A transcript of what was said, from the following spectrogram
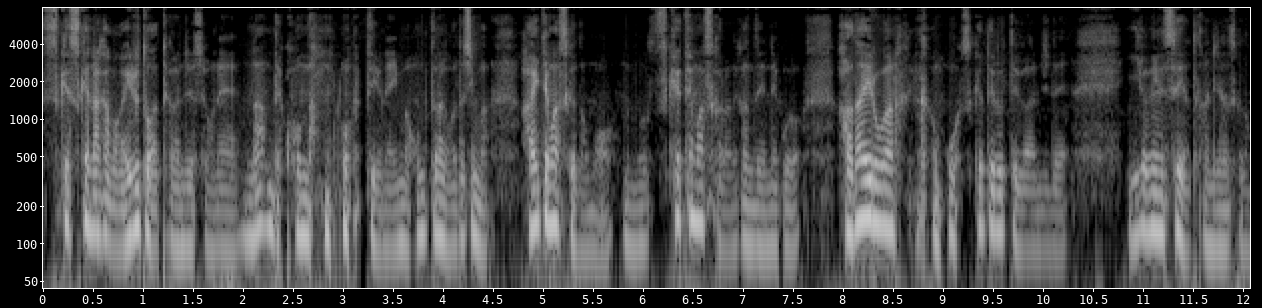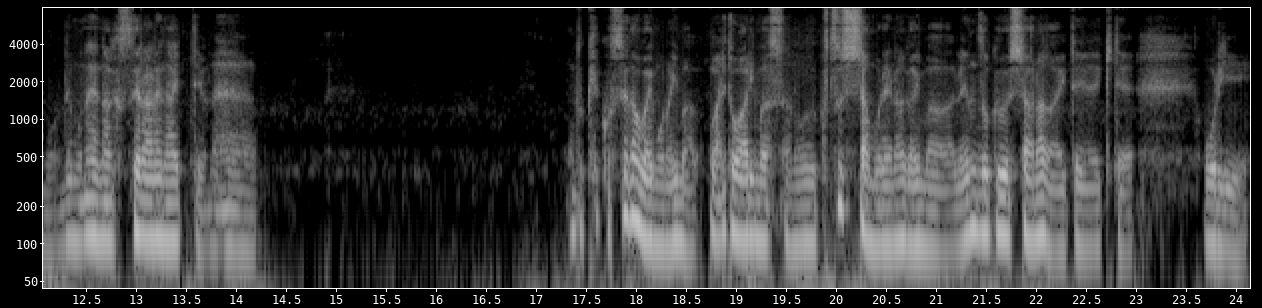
スケスケ仲間がいるとはって感じですよね。なんでこんなものっていうね、今本当なんか私今履いてますけども、もう透けてますからね、完全にね、こう、肌色がなんかもう透けてるっていう感じで、いい加減にせえやって感じなんですけども、でもね、なんか捨てられないっていうね。ほんと結構捨てた方がいいものは今、割とあります。あの、靴下もね、なんか今、連続した穴が開いてきており、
